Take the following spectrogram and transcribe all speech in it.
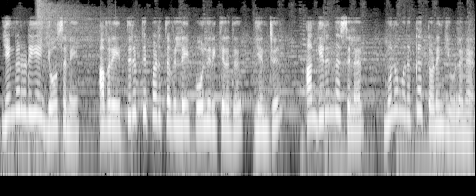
எங்களுடைய யோசனை அவரை திருப்திப்படுத்தவில்லை போலிருக்கிறது என்று அங்கிருந்த சிலர் முணுமுணுக்க தொடங்கியுள்ளனர்.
